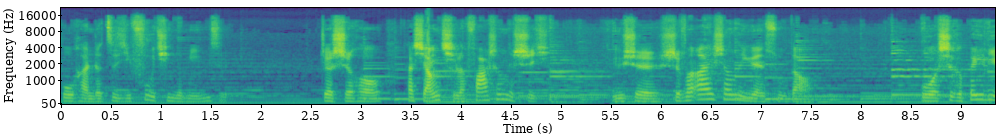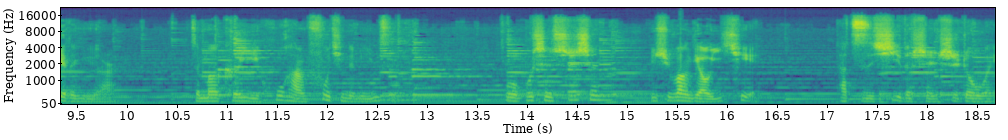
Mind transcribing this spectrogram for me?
呼喊着自己父亲的名字。这时候，他想起了发生的事情，于是十分哀伤地怨诉道：“我是个卑劣的女儿，怎么可以呼喊父亲的名字？我不慎失身。”必须忘掉一切。他仔细地审视周围，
